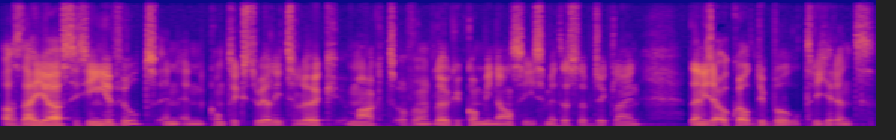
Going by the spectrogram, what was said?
als dat juist is ingevuld en, en contextueel iets leuk maakt, of een leuke combinatie is met de subject line, dan is dat ook wel dubbel triggerend.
